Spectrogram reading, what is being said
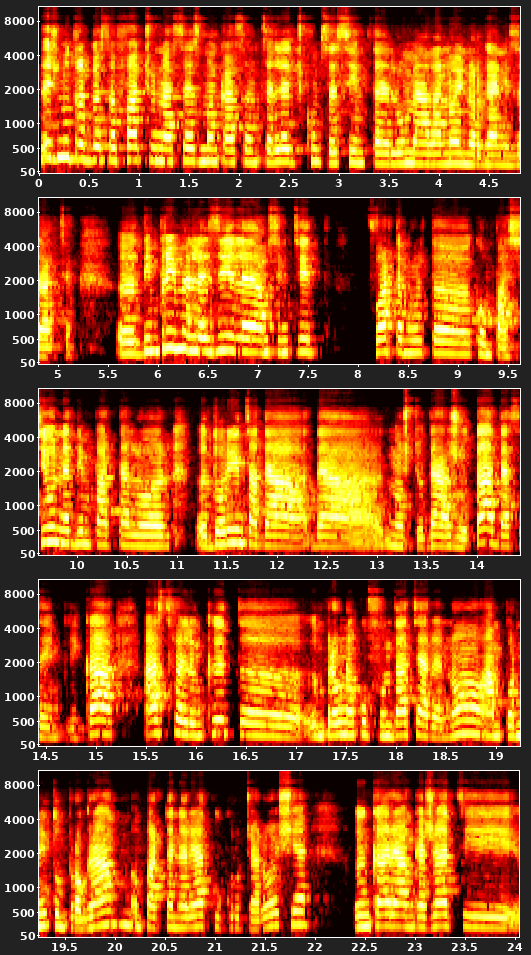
Deci nu trebuie să faci un assessment ca să înțelegi cum se simte lumea la noi în organizație. Uh, din primele zile am simțit foarte multă compasiune din partea lor, dorința de a, de a, nu știu, de a ajuta, de a se implica, astfel încât împreună cu Fundația Renault am pornit un program în parteneriat cu Crucea Roșie în care angajații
